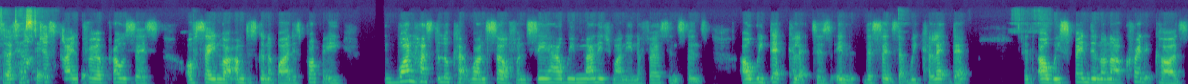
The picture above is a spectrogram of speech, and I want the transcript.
so it's not just going through a process of saying, right, I'm just going to buy this property. One has to look at oneself and see how we manage money in the first instance. Are we debt collectors in the sense that we collect debt? Are we spending on our credit cards?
